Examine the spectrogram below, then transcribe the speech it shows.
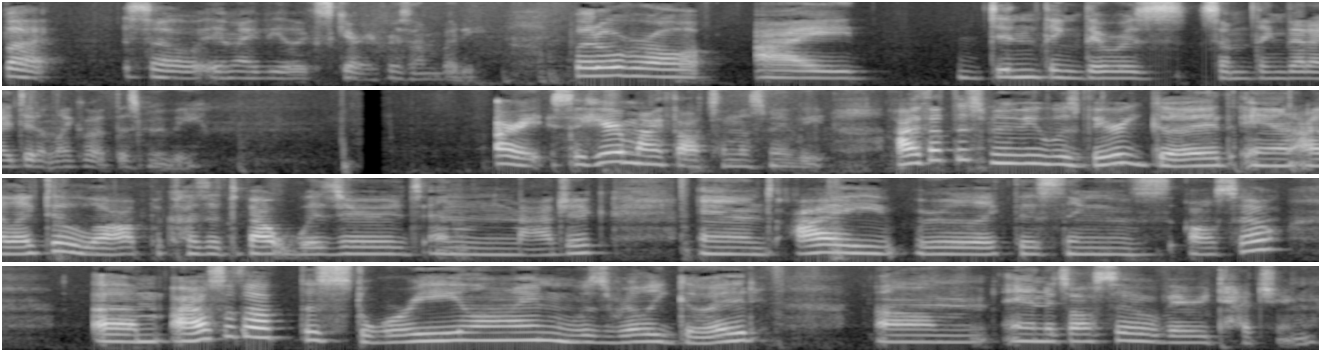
But so it might be like scary for somebody. But overall, I didn't think there was something that I didn't like about this movie. Alright, so here are my thoughts on this movie. I thought this movie was very good and I liked it a lot because it's about wizards and magic, and I really like those things also. Um, I also thought the storyline was really good, um, and it's also very touching.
